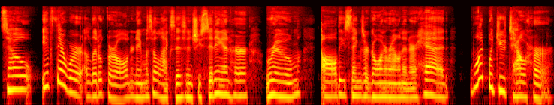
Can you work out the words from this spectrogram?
So, if there were a little girl and her name was Alexis and she's sitting in her room, all these things are going around in her head, what would you tell her?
